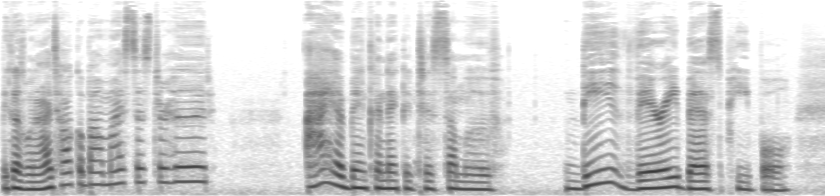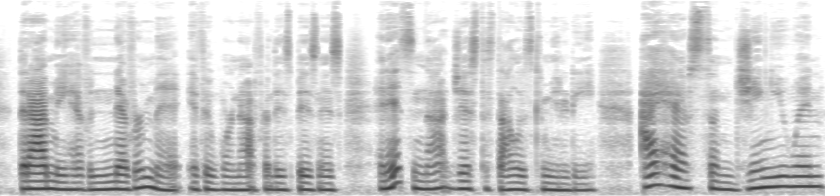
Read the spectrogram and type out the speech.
Because when I talk about my sisterhood, I have been connected to some of the very best people that I may have never met if it were not for this business. And it's not just the stylist community. I have some genuine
